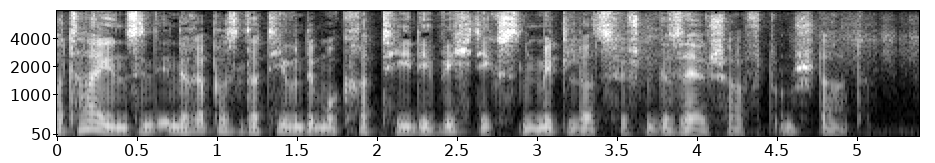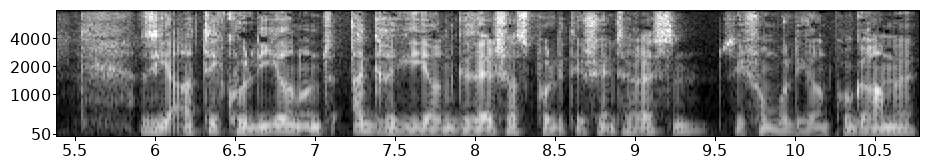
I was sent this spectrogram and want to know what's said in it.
Parteien sind in der repräsentativen Demokratie die wichtigsten Mittler zwischen Gesellschaft und Staat. Sie artikulieren und aggregieren gesellschaftspolitische Interessen, sie formulieren Programme,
